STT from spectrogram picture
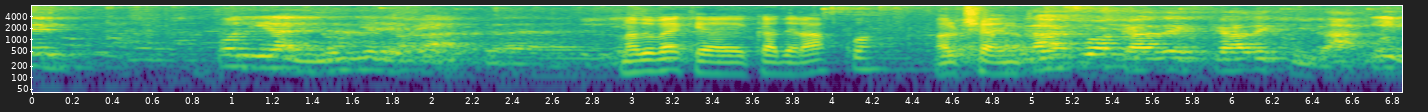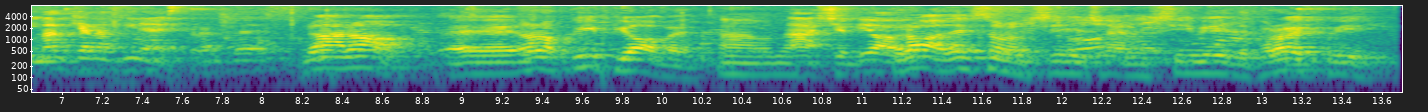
se un po' di anni non viene fatta, eh, Ma dov'è che cade l'acqua? Al centro? L'acqua cade, cade qui là. Lì manca una finestra. No, no, eh, no, no, qui piove. Ah. Ah, c'è piove. Però adesso non si, cioè, non si vede, però è qui.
